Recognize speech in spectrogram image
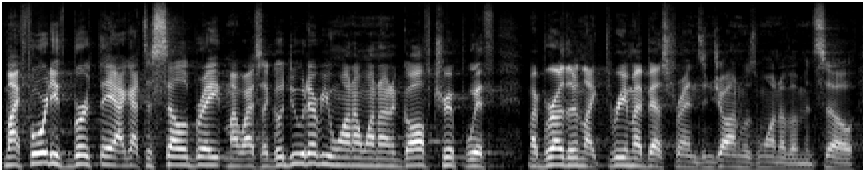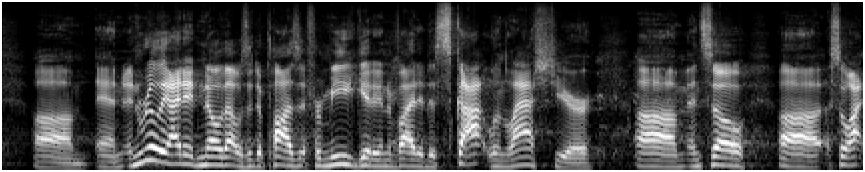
my 40th birthday, I got to celebrate. My wife's like, go do whatever you want. I went on a golf trip with my brother and like three of my best friends, and John was one of them. And so, um, and, and really, I didn't know that was a deposit for me getting invited to Scotland last year. Um, and so, uh, so I,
